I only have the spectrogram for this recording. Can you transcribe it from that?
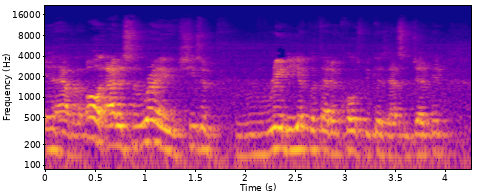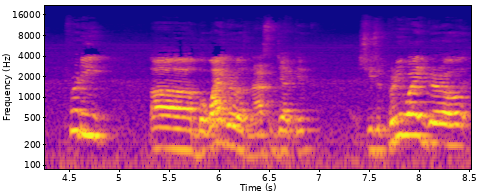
and have like, oh, Addison Rae, she's a pretty, I put that in quotes because that's subjective, pretty, uh, but white girl is not subjective. She's a pretty white girl,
